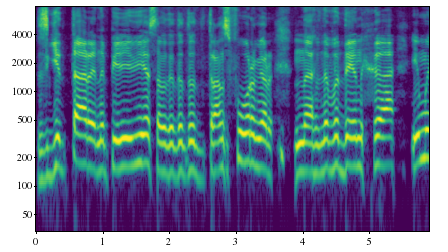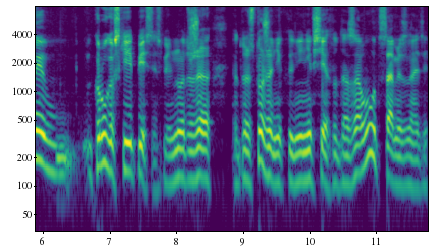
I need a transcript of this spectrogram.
с гитарой на перевес, вот этот, трансформер на, на ВДНХ, и мы круговские песни спели. Ну, это же, это же тоже не, не, не всех туда зовут, сами знаете.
